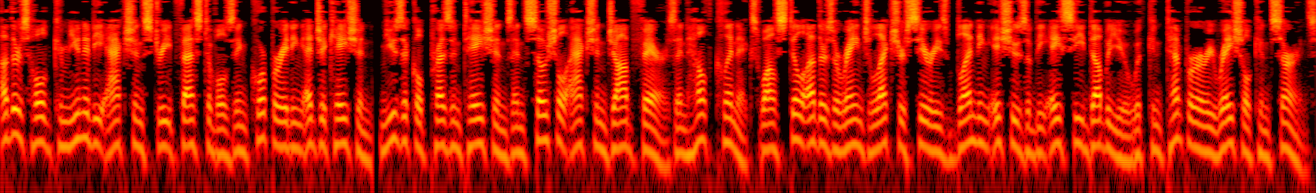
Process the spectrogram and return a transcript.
others hold community action street festivals incorporating education, musical presentations and social action job fairs and health clinics while still others arrange lecture series blending issues of the ACW with contemporary racial concerns.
